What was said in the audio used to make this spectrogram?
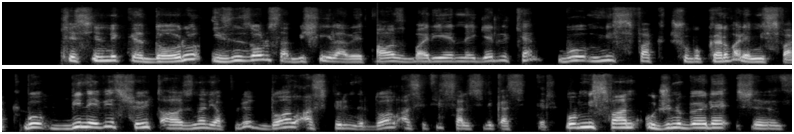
Kesinlikle doğru. İzniniz olursa bir şey ilave et. Ağız bariyerine gelirken bu misfak çubukları var ya misfak. Bu bir nevi söğüt ağzından yapılıyor. Doğal aspirindir. Doğal asetil salisilik asittir. Bu misfağın ucunu böyle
